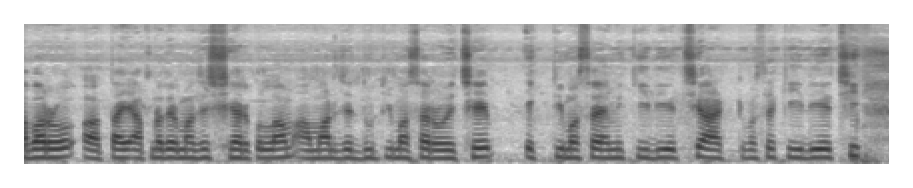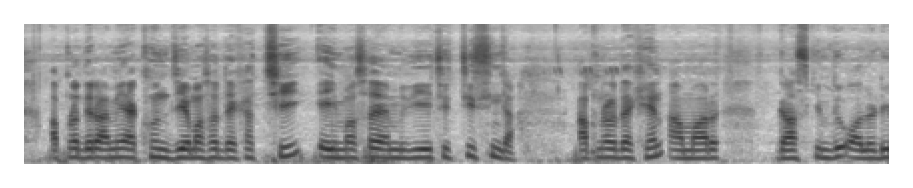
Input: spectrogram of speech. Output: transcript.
আবারও তাই আপনাদের মাঝে শেয়ার করলাম। আমার যে দুটি মাসা রয়েছে, একটি মাসায় আমি কি দিয়েছি, আর একটি মাসায় কী দিয়েছি, আপনাদের আমি এখন যে মাসা দেখাচ্ছি, এই মাসায় আমি দিয়েছি চিসিঙ্গা আপনারা দেখেন, আমার গাছ কিন্তু অলরেডি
